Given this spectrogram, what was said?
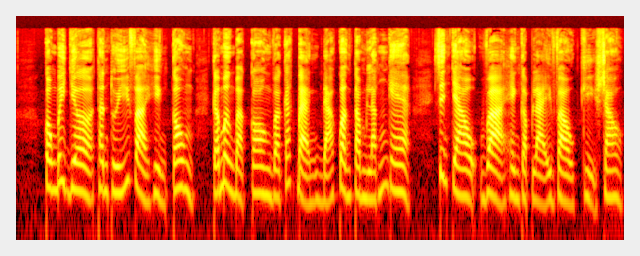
còn bây giờ, Thanh Thúy và Hiền Công, cảm ơn bà con và các bạn đã quan tâm lắng nghe. Xin chào và hẹn gặp lại vào kỳ sau.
